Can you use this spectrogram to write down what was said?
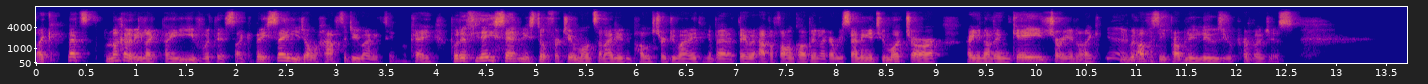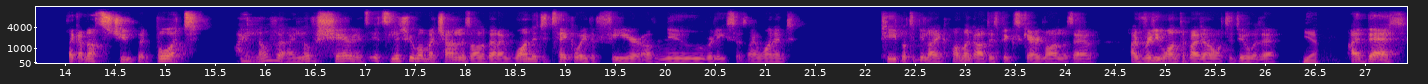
like let's I'm not going to be like naive with this. Like they say you don't have to do anything, okay? But if they sent me stuff for two months and I didn't post or do anything about it, they would have a phone call being like, "Are we sending it too much, or are you not engaged, or you know, like Yeah, you would obviously probably lose your privileges." Like I'm not stupid, but I love it. I love sharing. It's, it's literally what my channel is all about. I wanted to take away the fear of new releases. I wanted people to be like, "Oh my god, this big scary model is out. I really want it, but I don't know what to do with it." Yeah. I bet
